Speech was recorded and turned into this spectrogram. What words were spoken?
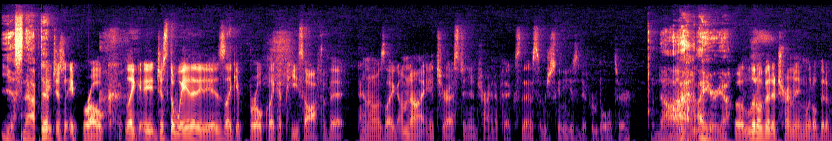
You snapped it it. just it broke like it just the way that it is like it broke like a piece off of it and i was like i'm not interested in trying to fix this i'm just going to use a different bolter No, I, I hear you. so a little bit of trimming a little bit of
